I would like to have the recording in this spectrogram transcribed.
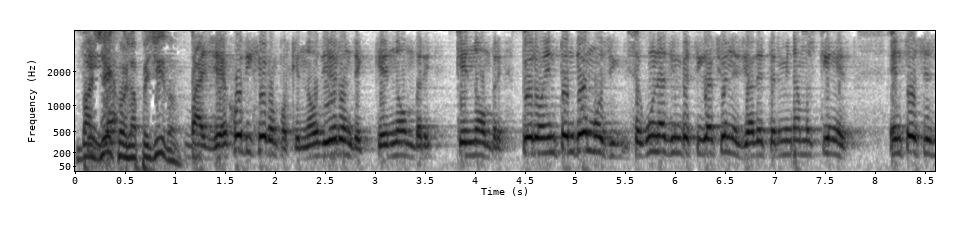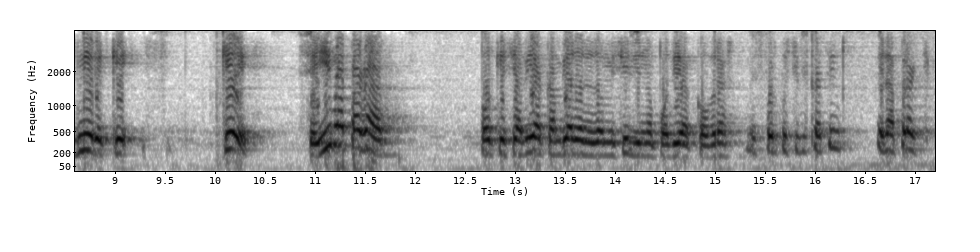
Vallejo, el apellido. Vallejo dijeron porque no dieron de qué nombre, qué nombre, pero entendemos y según las investigaciones ya determinamos quién es. Entonces, mire que que se iba a pagar porque se había cambiado de domicilio y no podía cobrar. Es por justificativo, era práctica.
